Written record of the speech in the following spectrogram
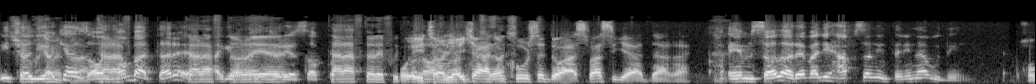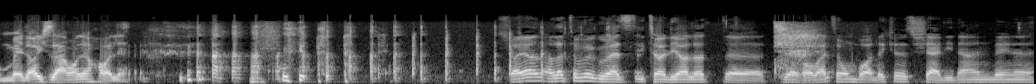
ایتالیا که از. آلمان بدتره طرفدارای. طرفدار و فوتبال ایتالیایی آلمان که الان. کورس دو اسب است دیگه حداقل امسال آره ولی هفت سال اینطوری نبودیم خب ملاک زمان حاله شایان حالا تو بگو از ایتالیا حالا رقابت اون بالا که شدیدن بین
